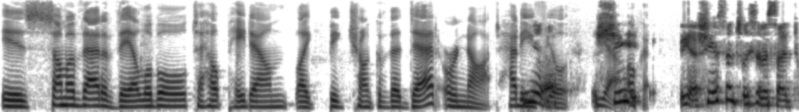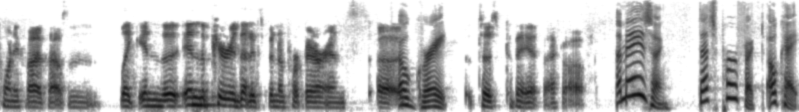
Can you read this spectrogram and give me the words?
is some of that available to help pay down like big chunk of the debt or not? How do you Yeah. feel? Yeah. she, okay. Yeah, she essentially set aside twenty five thousand like in the in the period that it's been a forbearance. Uh, oh, great! To pay it back off. Amazing. That's perfect. Okay.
